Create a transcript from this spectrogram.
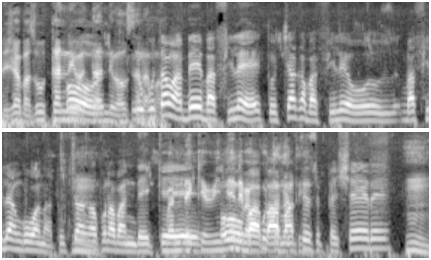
déjà bazotande batande lokuta bazosalama mabe bafile totiaka bafile o- bafile yango wana totiaka Hmm. mpona bandeke Bandeke minene bakotaka te. bamartes pêchere Hmm.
